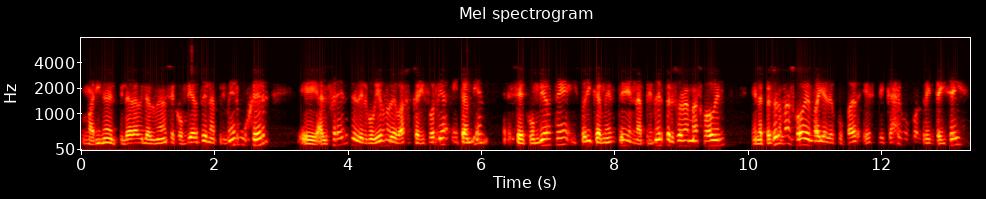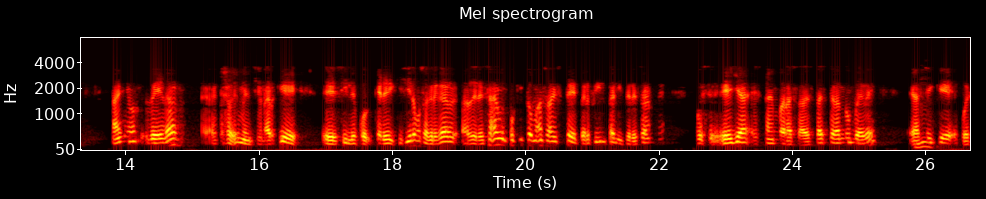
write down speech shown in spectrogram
Marina del Pilar Ávila Almeida se convierte en la primera mujer eh, al frente del gobierno de Baja California y también se convierte históricamente en la primera persona más joven, en la persona más joven vaya de ocupar este cargo con 36 años de edad. Cabe mencionar que eh, si le quisiéramos agregar, aderezar un poquito más a este perfil tan interesante, pues eh, ella está embarazada, está esperando un bebé, así que pues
